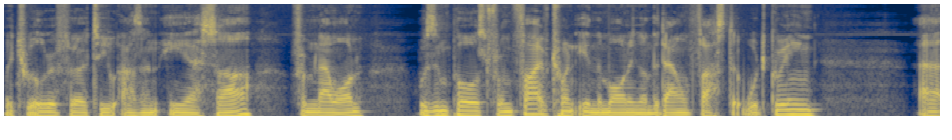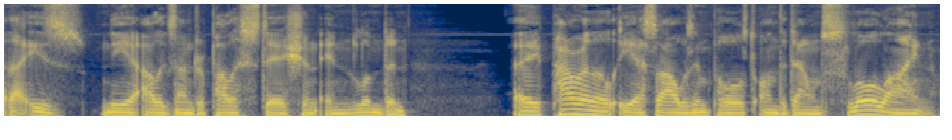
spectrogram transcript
which we'll refer to as an ESR from now on, was imposed from 5:20 in the morning on the down fast at Wood Green. Uh, that is near Alexandra Palace Station in London. A parallel ESR was imposed on the down slow line.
